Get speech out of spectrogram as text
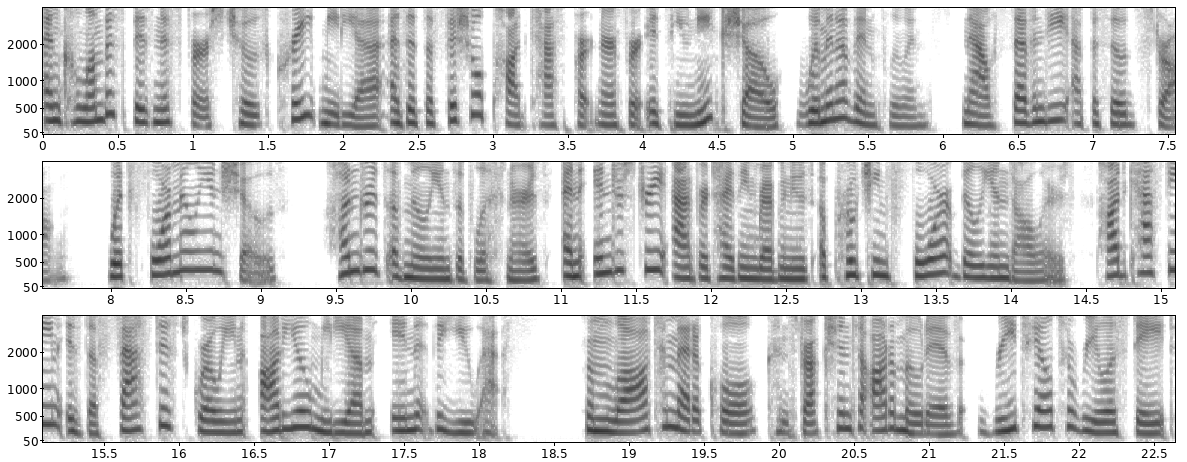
And Columbus Business First chose Crate Media as its official podcast partner for its unique show, Women of Influence, now 70 episodes strong. With 4 million shows, hundreds of millions of listeners, and industry advertising revenues approaching $4 billion, podcasting is the fastest growing audio medium in the U.S. From law to medical, construction to automotive, retail to real estate,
